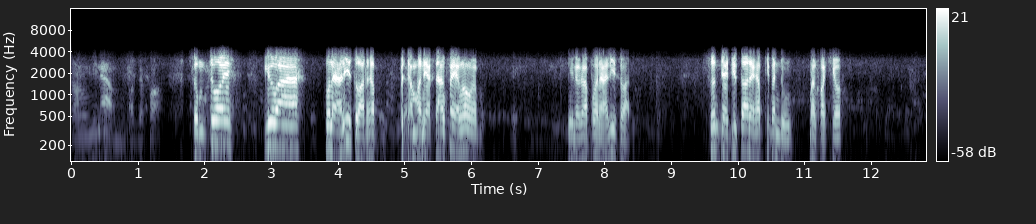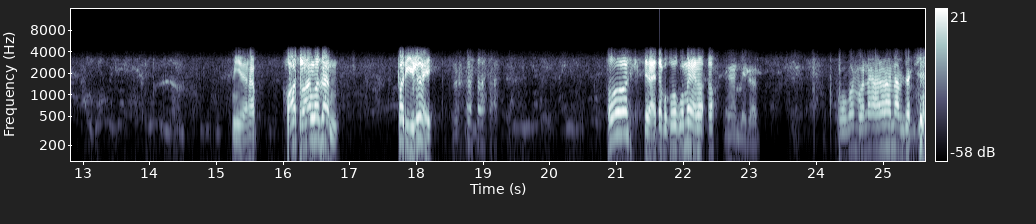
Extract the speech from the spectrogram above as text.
เรามีน้ำออกจากเปาะสมจ้อยหรือว่าหัวหน้ารีสอร์ทครับ ประจำแผนกสร้างแฟงเราครับ นี่แหละครับหัวหน้ารีสอร์ท สนใจติดต่อได้ครับ ที่บันดุงมันคอเขียว นี่นะครับ ขอสว่างว่าสั้นพอดีเลย โอ้ยเสียดายตะบกโอกว่าแม่เนาะเอ้างานนี่เด้อโอ้มันหมดนะนำจากเชีย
